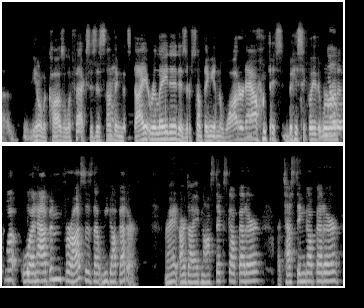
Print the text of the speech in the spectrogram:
uh, you know the causal effects. Is this something right. that's diet related? Is there something in the water now basically that we're no, running? what what happened for us is that we got better right? Our diagnostics got better our testing got better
